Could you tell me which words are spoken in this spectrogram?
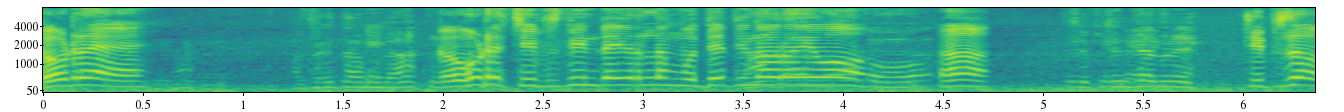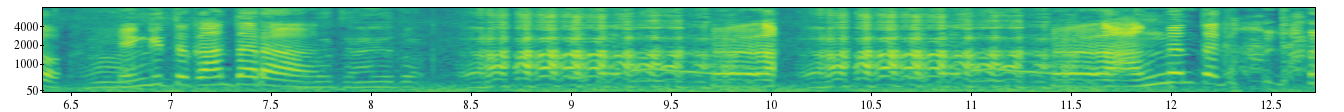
ಗೌಡ್ರೆ ಗೌಡ್ರೆ ಚಿಪ್ಸ್ ತಿಂತ ಇರಲ್ಲ ಮುದ್ದೆ ತಿನ್ನೋರು ನೀವು? ಹಾ. ಚಿಪ್ಸ್ ಹೆಂಗಿತ್ತು ಕಾಂತಾರ? ಹಂಗಂತ ಕಾಂತಾರ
